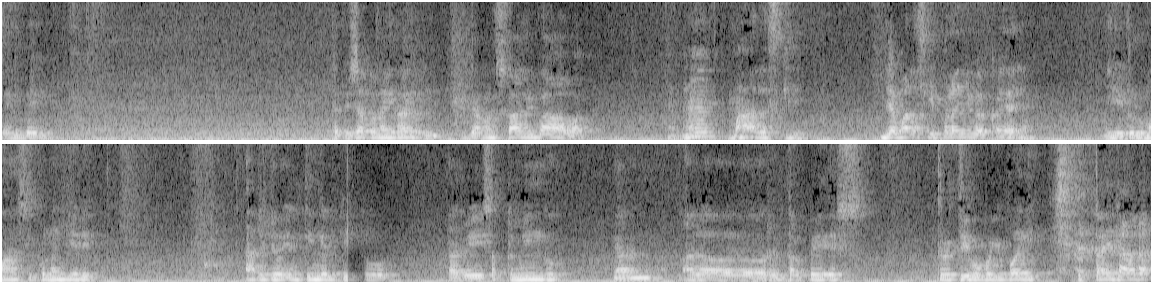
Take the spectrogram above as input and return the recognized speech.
Beng-beng. Tapi saya pernah akhir jangan sekali bawa. Hmm, malas ki. Dia malas ki pula juga kayaknya. Iya dulu masih pulang dia Dik. Ada juga yang tinggal gitu hari Sabtu Minggu yang ada rental PS tiba-tiba pagi-pagi tanya di badak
